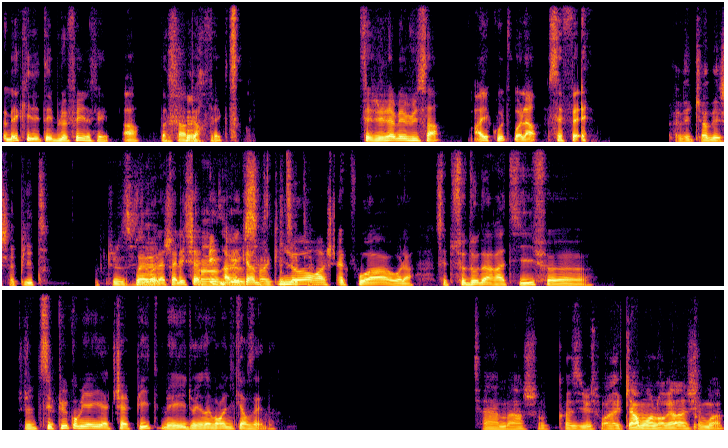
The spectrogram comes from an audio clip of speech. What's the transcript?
le mec, il était bluffé, il a fait Ah, bah, c'est un perfect. J'ai jamais vu ça. Ah écoute, voilà, c'est fait. À l'écart des chapitres. tu Ouais, voilà, tu as les chapitre chapitres 1, avec 2, un 5, petit lore à chaque fois, voilà. C'est pseudo-narratif. euh. Je ne sais plus combien il y a de chapitres, mais il doit y en avoir une quinzaine. Ça marche. Donc, juste pour aller carrément à l'envers là chez moi.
